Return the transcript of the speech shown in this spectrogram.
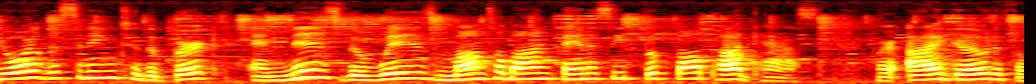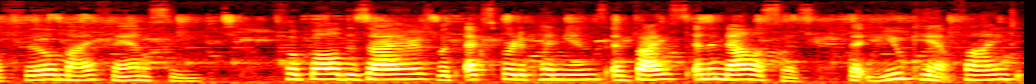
You're listening to the Burke and Ms. The Wiz Montalban Fantasy Football Podcast, where I go to fulfill my fantasy. Football desires with expert opinions, advice, and analysis that you can't find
